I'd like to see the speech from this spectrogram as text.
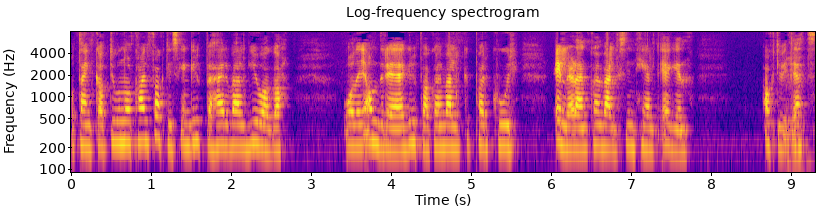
å tenke at jo, nå kan faktisk en gruppe her velge yoga, og den andre gruppa kan velge parkour, eller de kan velge sin helt egen aktivitet.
